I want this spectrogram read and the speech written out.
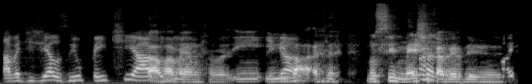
Tava de gelzinho penteado. Tava mano. mesmo, tava. E, e não se mexe o Mano, cabelo dele. né? faz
